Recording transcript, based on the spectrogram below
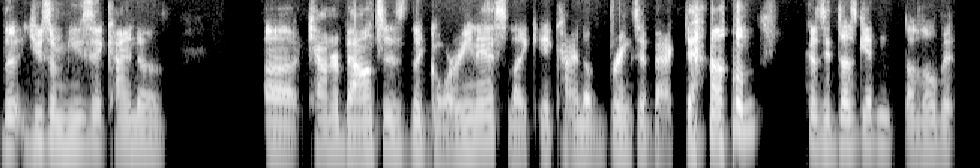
the use of music kind of uh counterbalances the goriness. Like it kind of brings it back down because it does get a little bit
